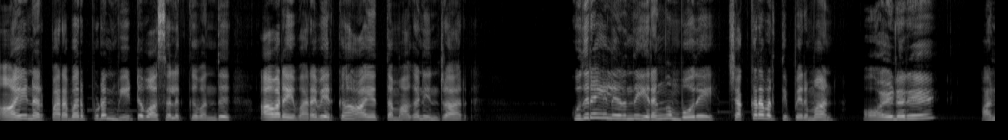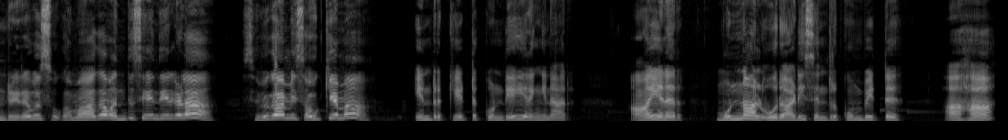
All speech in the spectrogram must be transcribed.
ஆயனர் பரபரப்புடன் வீட்டு வாசலுக்கு வந்து அவரை வரவேற்க ஆயத்தமாக நின்றார். குதிரையிலிருந்து இறங்கும்போதே சக்கரவர்த்தி பெருமான் ஆயனரே அன்றிரவு சுகமாக வந்து சேர்ந்தீர்களா? சிவகாமி சௌக்கியமா? என்று கேட்டுக்கொண்டே இறங்கினார். ஆயனர் முன்னால் ஒரு அடி சென்று கும்பிட்டு ஆஹா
